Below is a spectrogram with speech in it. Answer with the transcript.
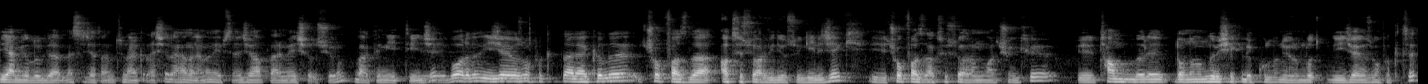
DM yoluyla mesaj atan bütün arkadaşlara hemen hemen hepsine cevap vermeye çalışıyorum. Vaktim yettiğince. Bu arada DJI Osmo Pocket ile alakalı çok fazla aksesuar videosu gelecek. Ee, Çok fazla aksesuarım var çünkü. Ee, Tam böyle donanımlı bir şekilde kullanıyorum DJI Osmo Pocket'ı.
